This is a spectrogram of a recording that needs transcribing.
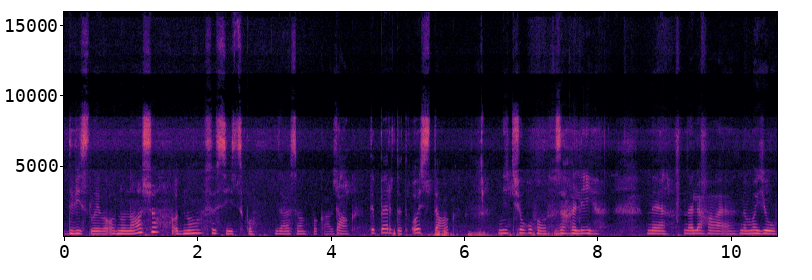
Дві сливи. Одну нашу, одну сусідську. Зараз вам покажу. Так, тепер тут ось так. Нічого взагалі не налягає на мою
